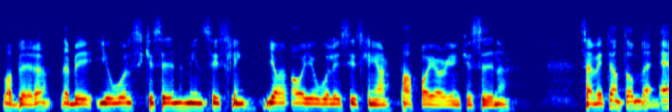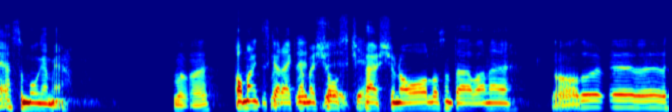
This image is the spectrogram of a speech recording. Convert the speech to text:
vad blir det? Det blir Joels kusin, min syssling. Jag och Joel är sysslingar, pappa och Jörgen kusiner. Sen vet jag inte om det är så många mer. Nej. Om man inte ska räkna med kioskpersonal och sånt där. Va? Nej. Ja, då är det...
